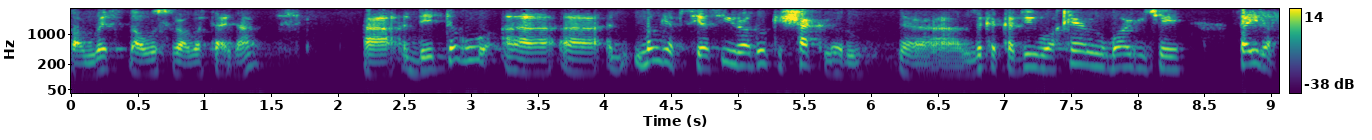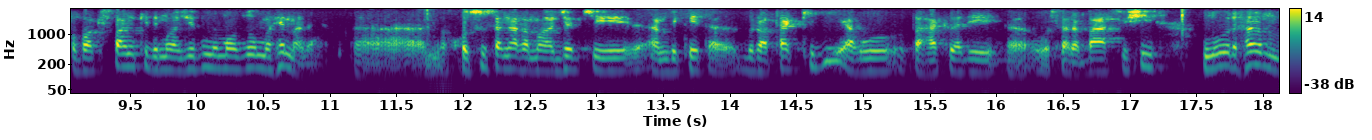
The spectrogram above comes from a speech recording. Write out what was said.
کانګرس دا اوس راوته ده د دغه موږ په سیاسي ارادو کې شک لرو ځکه کدی واقعا غواړي چې سیده په پاکستان کې د ماجرونو موضوع مهمه ده خصوصا هغه مهاجر چې امریکای ته راتګ کوي او په حق لري وسره بحث شي نور هم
